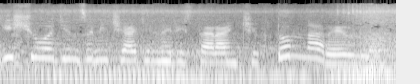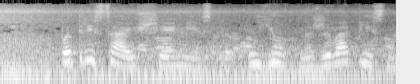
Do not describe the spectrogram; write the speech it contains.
Еще один замечательный ресторанчик Тоннарелло. Потрясающее место, уютно, живописно,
